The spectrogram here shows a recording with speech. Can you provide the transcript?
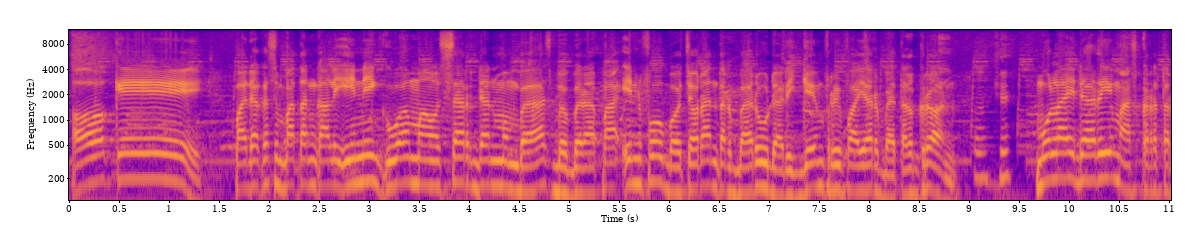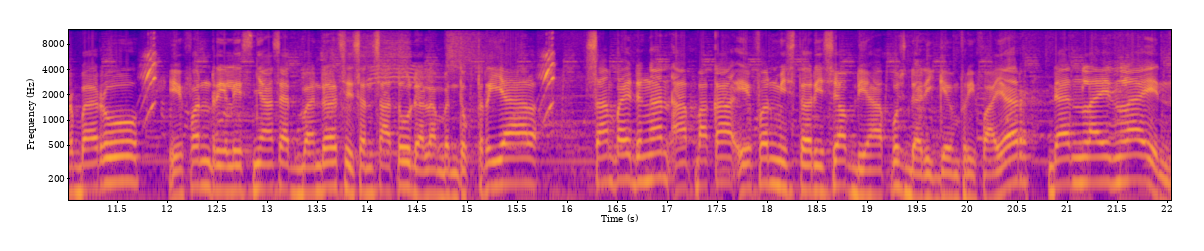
Oke. Ok. Pada kesempatan kali ini gua mau share dan membahas beberapa info bocoran terbaru dari game Free Fire Battleground. Mulai dari masker terbaru, event rilisnya set bundle season 1 dalam bentuk trial Sampai dengan apakah event mystery shop dihapus dari game Free Fire dan lain-lain.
